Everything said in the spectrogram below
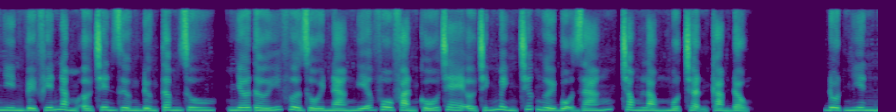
nhìn về phía nằm ở trên giường đường tâm du, nhớ tới vừa rồi nàng nghĩa vô phản cố che ở chính mình trước người bộ dáng, trong lòng một trận cảm động. Đột nhiên,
